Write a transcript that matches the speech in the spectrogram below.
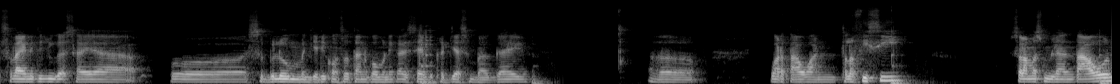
Selain itu juga saya uh, sebelum menjadi konsultan komunikasi saya bekerja sebagai wartawan televisi selama 9 tahun.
